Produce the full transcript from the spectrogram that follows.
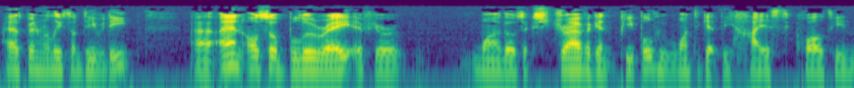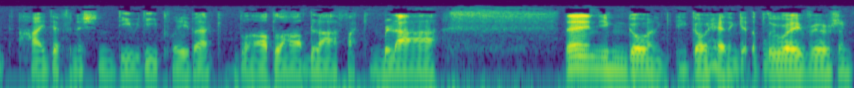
has been released on DVD uh, and also Blu-ray if you're one of those extravagant people who want to get the highest quality and high definition DVD playback. Blah blah blah, fucking blah. Then you can go and go ahead and get the Blu-ray version.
